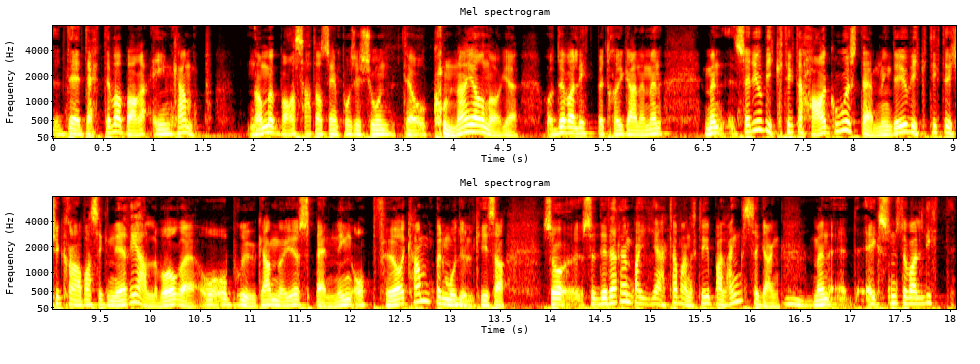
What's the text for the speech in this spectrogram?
Det, dette var bare én kamp. Nå har vi bare satt oss i en posisjon til å kunne gjøre noe, og det var litt betryggende. Men, men så er det jo viktig å ha god stemning. Det er jo viktig å ikke grave seg ned i alvoret og, og bruke mye spenning opp før kampen mot Ullkisa. Så, så det der er en jækla vanskelig balansegang. Men eh, jeg syns det var litt,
